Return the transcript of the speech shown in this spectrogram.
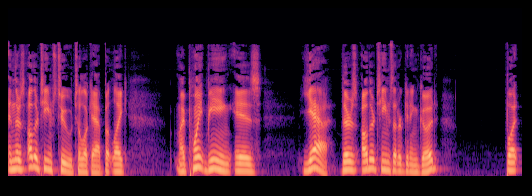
and there's other teams too to look at, but like my point being is, yeah, there's other teams that are getting good, but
